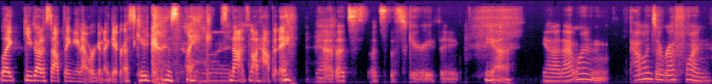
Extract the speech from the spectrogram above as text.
Like, you got to stop thinking that we're gonna get rescued because like it's not it's not happening. yeah. That's that's the scary thing. Yeah. Yeah, that one. That one's a rough one.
